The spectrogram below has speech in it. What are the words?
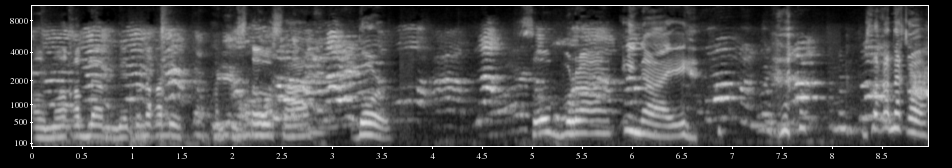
Oh, mga ka-vlog, dito na kami. Mag-install sa door. Sobrang ingay. Basta ka na ko.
